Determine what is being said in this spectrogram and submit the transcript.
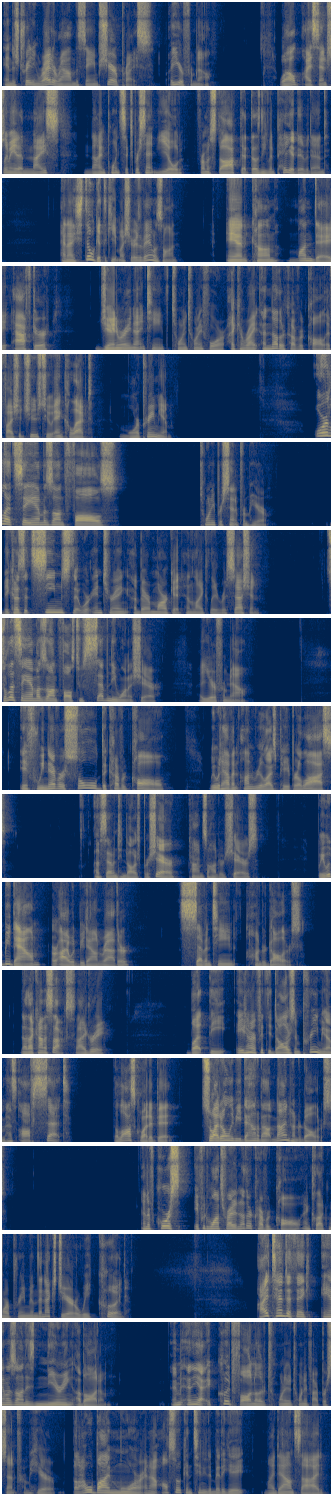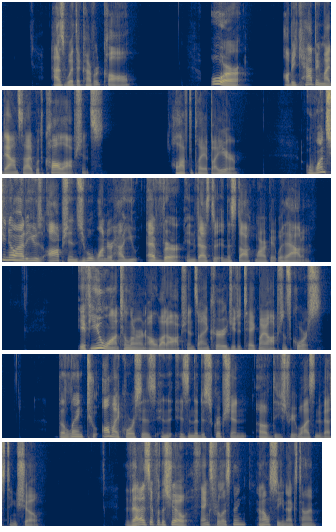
and is trading right around the same share price a year from now. Well, I essentially made a nice 9.6% yield from a stock that doesn't even pay a dividend and I still get to keep my shares of Amazon. And come Monday after January 19th, 2024, I can write another covered call if I should choose to and collect more premium. Or let's say Amazon falls 20% from here because it seems that we're entering a bear market and likely a recession. So let's say Amazon falls to 71 a share a year from now if we never sold the covered call, we would have an unrealized paper loss of $17 per share times 100 shares. We would be down, or I would be down rather, $1,700. Now that kind of sucks. I agree. But the $850 in premium has offset the loss quite a bit. So I'd only be down about $900. And of course, if we'd want to write another covered call and collect more premium the next year, we could. I tend to think Amazon is nearing a bottom. And, and yeah, it could fall another 20 to 25% from here, but I will buy more and I also continue to mitigate my downside as with a covered call, or I'll be capping my downside with call options. I'll have to play it by ear. Once you know how to use options, you will wonder how you ever invested in the stock market without them. If you want to learn all about options, I encourage you to take my options course. The link to all my courses is in the description of the Streetwise Investing show. That is it for the show. Thanks for listening, and I will see you next time.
